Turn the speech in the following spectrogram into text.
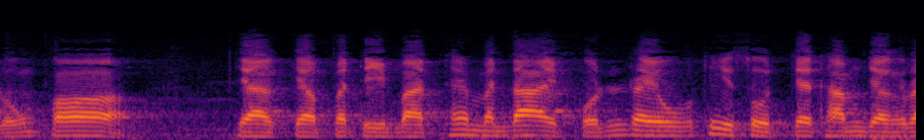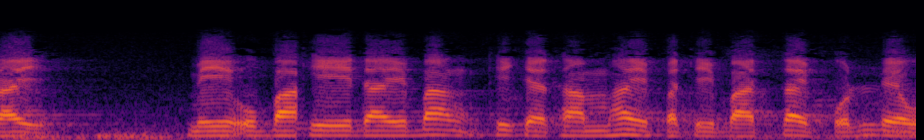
หลวงพ่ออยากจะปฏิบัติให้มันได้ผลเร็วที่สุดจะทำอย่างไร มีอุบายทีใดบ้างที่จะทำให้ปฏิบัติได้ผลเร็ว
